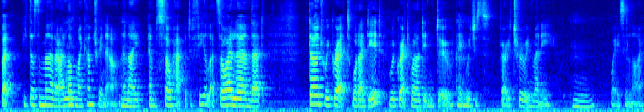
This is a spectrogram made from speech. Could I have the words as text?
but it doesn't matter. I love my country now, and Mm. I am so happy to feel that. So I learned that don't regret what I did, regret what I didn't do, eh, Mm. which is very true in many Mm. ways in life.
